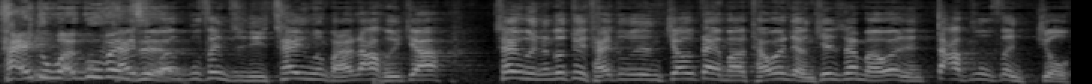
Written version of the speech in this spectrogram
台独顽固分子，台独顽固分子，你蔡英文把他拉回家，蔡英文能够对台独人交代吗？台湾两千三百万人，大部分九。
